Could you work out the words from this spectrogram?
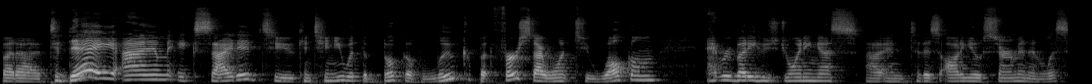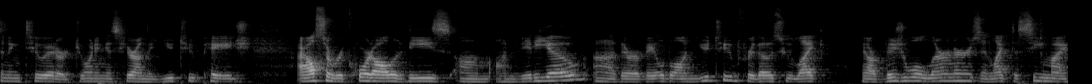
But uh, today I am excited to continue with the book of Luke. But first, I want to welcome everybody who's joining us uh, and to this audio sermon and listening to it or joining us here on the YouTube page. I also record all of these um, on video. Uh, they're available on YouTube for those who like you know, are visual learners and like to see my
